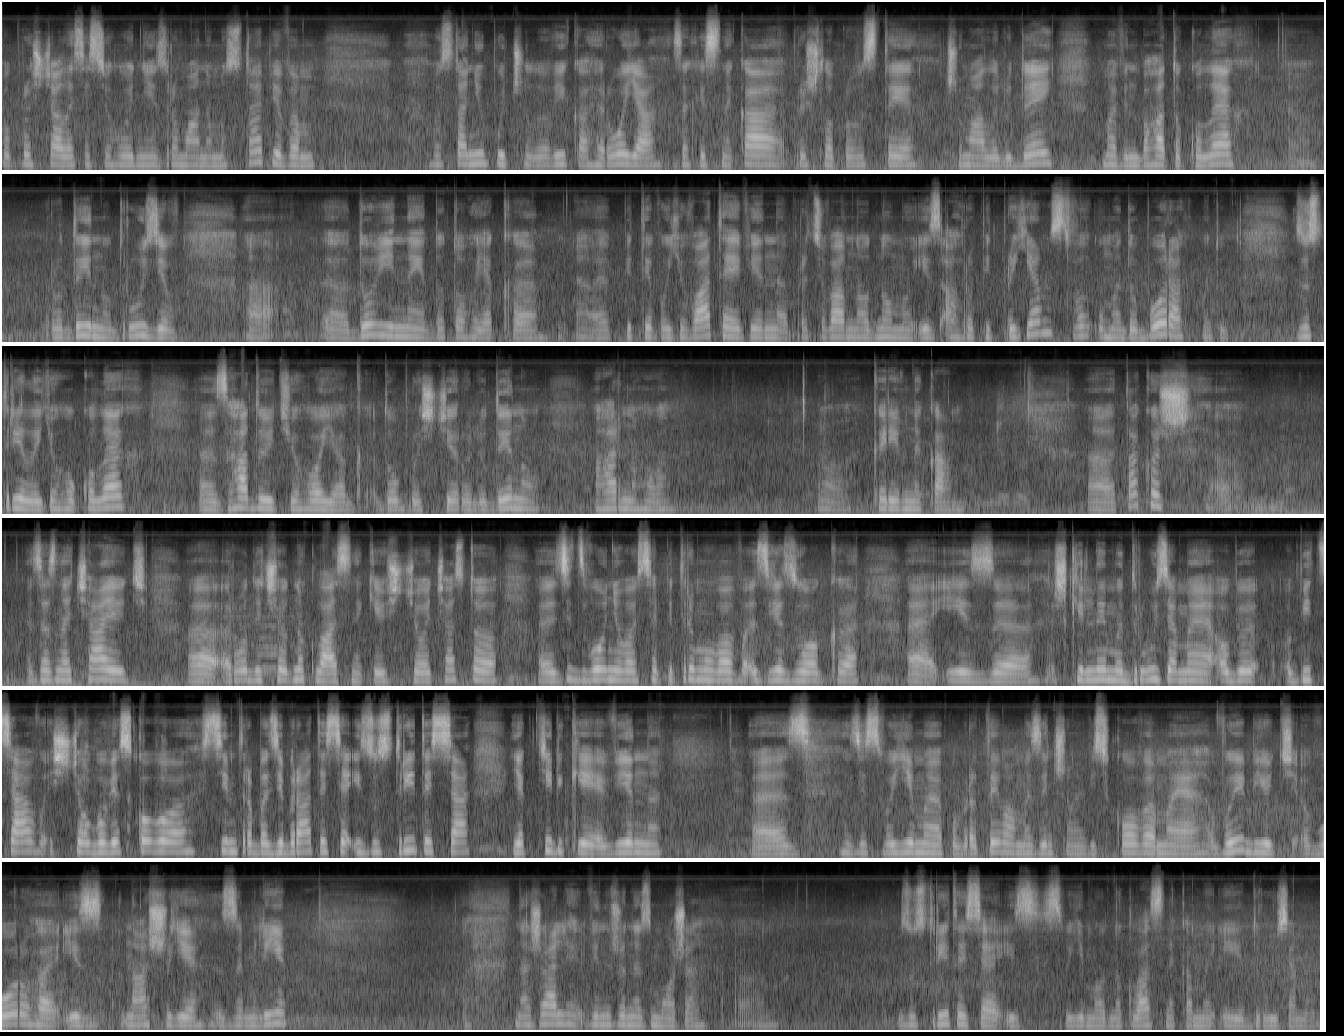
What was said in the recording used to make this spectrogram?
попрощалися сьогодні з Романом Остапєвим. В останню путь чоловіка, героя, захисника прийшло провести чимало людей. Мав він багато колег, е, родину, друзів. Е, е, До війни, до того як піти воювати, він працював на одному із агропідприємств у медоборах. Ми тут зустріли його колег, згадують його як добру, щиру людину, гарного керівника. Також е, зазначають е, родичі однокласників, що часто е, зідзвонювався, підтримував зв'язок е, із шкільними друзями, обіцяв, що обов'язково всім треба зібратися і зустрітися, як тільки він. Зі своїми побратимами, з іншими військовими виб'ють ворога із нашої землі. На жаль, він вже не зможе зустрітися із своїми однокласниками і друзями.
